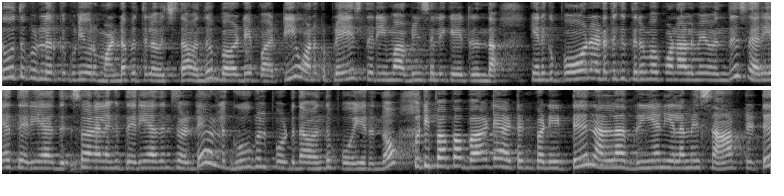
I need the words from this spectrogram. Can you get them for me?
தூத்துக்குடியில் இருக்கக்கூடிய ஒரு மண்டபத்தில் வச்சு தான் வந்து பர்த்டே பார்ட்டி உனக்கு பிளேஸ் தெரியுமா அப்படின்னு சொல்லி கேட்டிருந்தான் எனக்கு போன இடத்துக்கு திரும்ப போனாலுமே வந்து சரியாக தெரியாது. ஸோ எனக்கு தெரியாதுன்னு சொல்லிட்டு அவளுக்கு கூகுள் போட்டு தான் வந்து போயிருந்தோம். குட்டி பாப்பா பர்த்டே அட்டன் பண்ணிட்டு நல்லா பிரியாணி எல்லாமே சாப்பிட்டுட்டு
